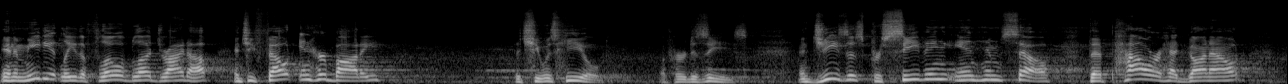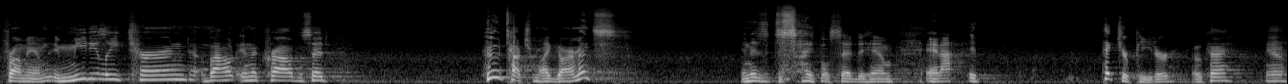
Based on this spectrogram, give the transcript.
And immediately the flow of blood dried up, and she felt in her body that she was healed of her disease. And Jesus, perceiving in himself that power had gone out from him, immediately turned about in the crowd and said, Who touched my garments? And his disciples said to him, and I, it, picture Peter, okay? Yeah.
